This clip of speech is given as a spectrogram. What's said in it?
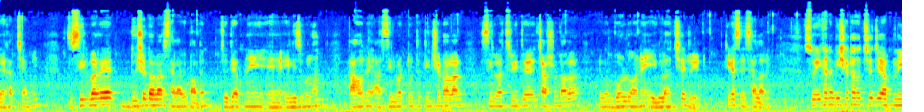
দেখাচ্ছি আমি। তো সিলভারে দুশো ডলার স্যালারি পাবেন, যদি আপনি এলিজিবল হন, তাহলে আর সিলভার টুতে তিনশো ডলার সিলভার থ্রিতে চারশো ডলার এবং গোল্ড ওয়ানে এইগুলো হচ্ছে রেট ঠিক আছে? স্যালারি সো এখানে বিষয়টা হচ্ছে যে আপনি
